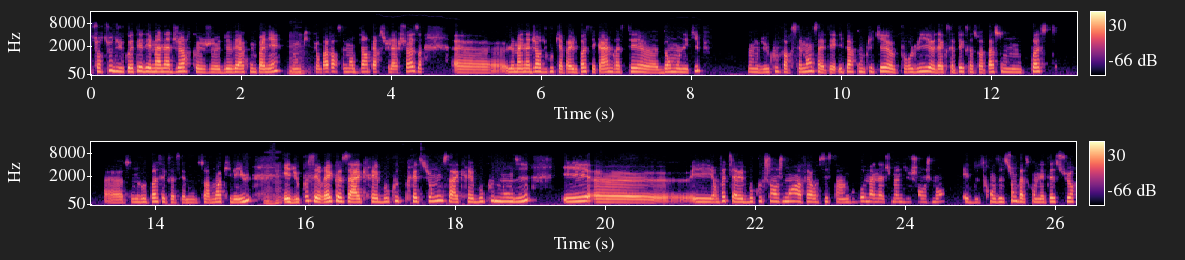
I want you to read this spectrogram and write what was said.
surtout du côté des managers que je devais accompagner, donc mmh qui n'ont pas forcément bien perçu la chose. le manager du coup qui n'a pas eu le poste est quand même resté dans mon équipe, donc du coup, forcément, ça a été hyper compliqué pour lui d'accepter que ça soit pas son poste, son nouveau poste et que ça soit moi qui l'ai eu. Mmh et du coup, c'est vrai que ça a créé beaucoup de pression, ça a créé beaucoup de non-dits. Et, et, en fait, il y avait beaucoup de changements à faire aussi. C'était un gros management du changement et de transition parce qu'on était sur,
